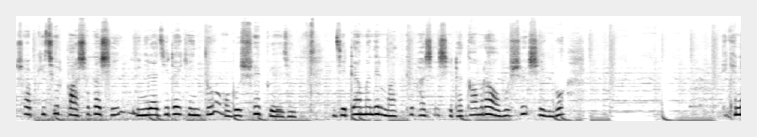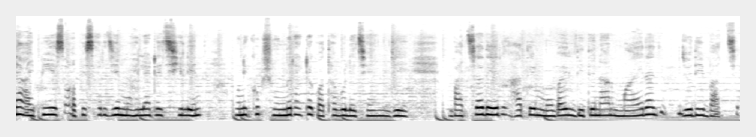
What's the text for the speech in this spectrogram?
সব কিছুর পাশাপাশি ইংরাজিটা কিন্তু অবশ্যই প্রয়োজন। যেটা আমাদের মাতৃভাষা, সেটা তো আমরা অবশ্যই শিখব। এখানে আইপিএস অফিসার যে মহিলাটা ছিলেন, উনি খুব সুন্দর একটা কথা বলেছেন যে, বাচ্চাদের হাতে মোবাইল দিতে না, আর মায়েরা যদি বাচ্চা,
